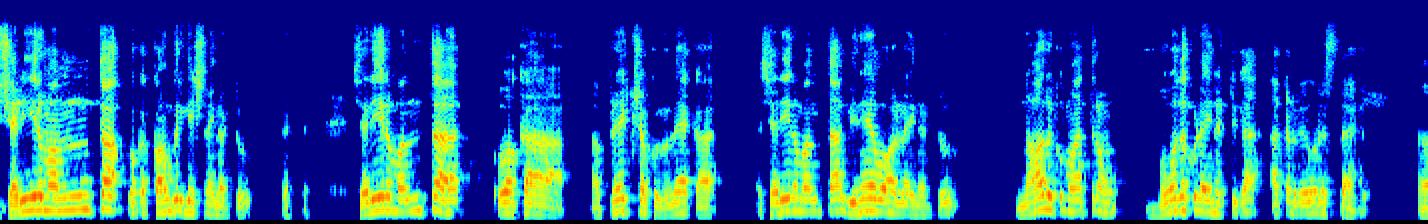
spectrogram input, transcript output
శరీరం అంతా ఒక కాంగ్రిగేషన్ అయినట్టు. శరీరం అంతా ఒక ప్రేక్షకులు లేక శరీరం అంతా వినేవాళ్ళు అయినట్టు నాలుగు మాత్రం బోధకుడైనట్టుగా అక్కడ వివరిస్తాడు ఆ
